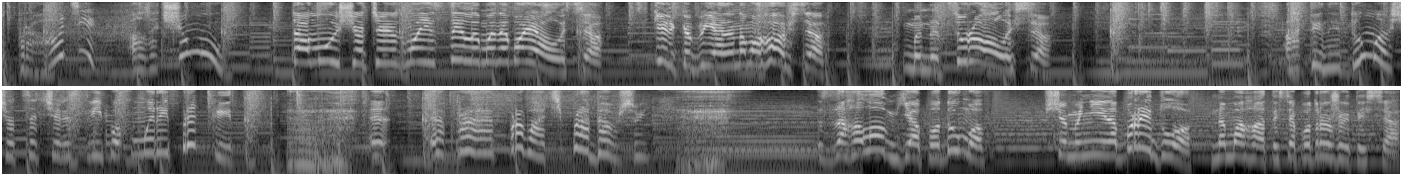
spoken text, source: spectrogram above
Справді? Але чому? Тому що через мої сили мене боялися. Скільки б я не намагався, мене цуралися. А ти не думав, що це через твій похмурий прикид? Е, е, про, пробач, продовжуй. Загалом я подумав, що мені набридло намагатися подружитися.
